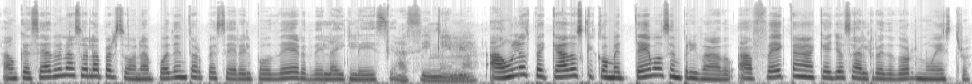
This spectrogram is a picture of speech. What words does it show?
aunque sea de una sola persona, puede entorpecer el poder de la iglesia. Así mismo. Aún los pecados que cometemos en privado afectan a aquellos alrededor nuestro.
